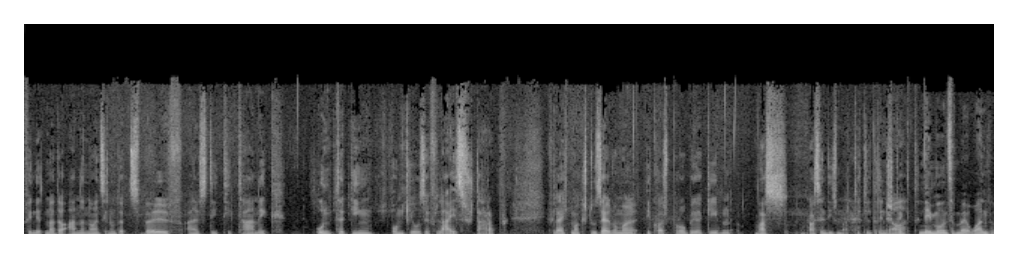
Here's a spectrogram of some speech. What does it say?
findet man da an 1912, als die Titanic unterging und Josef Leis starb. Vielleicht magst du selber mal die Kostprobe geben, was, was in diesem Artikel drin ja, steckt. Nehmen wir uns mal einen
